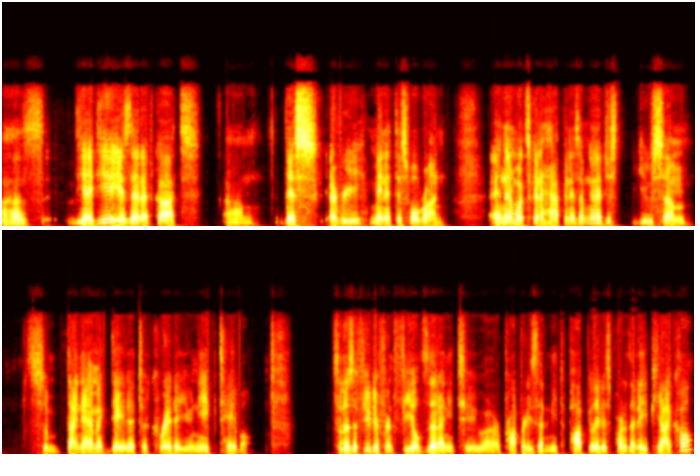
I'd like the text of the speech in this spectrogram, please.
Uh, the idea is that I've got um, this every minute this will run. And then what's going to happen is I'm going to just use some some dynamic data to create a unique table. So there's a few different fields that I need to, uh, or properties that I need to populate as part of that API call.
